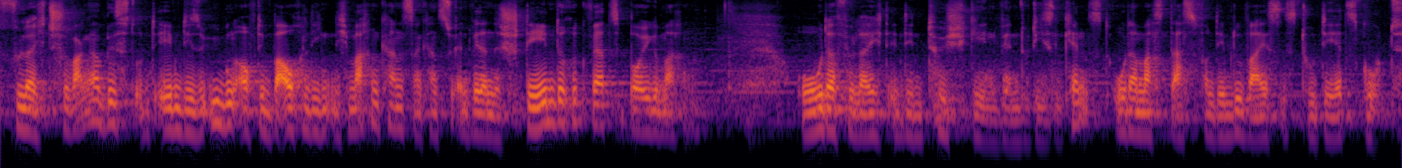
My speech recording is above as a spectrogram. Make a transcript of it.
vielleicht schwanger bist und eben diese Übung auf dem Bauch liegend nicht machen kannst, dann kannst du entweder eine stehende Rückwärtsbeuge machen oder vielleicht in den Tisch gehen, wenn du diesen kennst, oder machst das, von dem du weißt, es tut dir jetzt gut.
